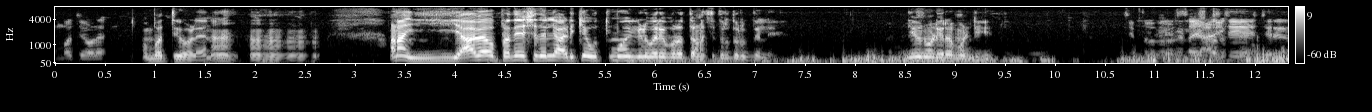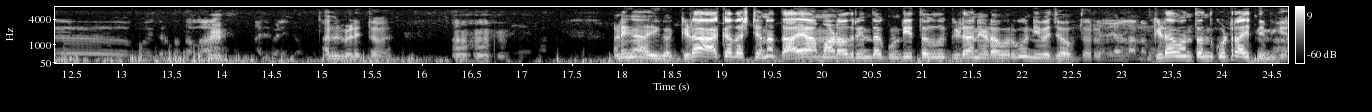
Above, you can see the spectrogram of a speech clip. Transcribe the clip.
ಒಂಬತ್ತು ಏಳು. ಒಂಬತ್ತು ಏಳೇನಾ? ಹಾಂ ಹಾಂ ಹಾಂ ಹಾಂ. ಅಣ್ಣ ಈ ಯಾವ್ಯಾವ ಪ್ರದೇಶದಲ್ಲಿ ಅಡಿಕೆ ಉತ್ತಮವಾಗಿ ಇಳುವರಿ ಬರುತ್ತೆ ಅಣ್ಣ ಚಿತ್ರದುರ್ಗದಲ್ಲಿ? ನೀವು ನೋಡಿರೋ ಮಟ್ಟಿಗೆ. ಅಲ್ಲಿ ಬೆಳೀತವೆ. ಹಾಂ ಹಾಂ ಹಾಂ. ಅಣ್ಣ ಈಗ ಈಗ ಗಿಡ ಹಾಕೋದಷ್ಟೇನ ದಾಯ ಮಾಡೋದ್ರಿಂದ ಗುಂಡಿ ತೆಗೆದು ಗಿಡ ನೆಡೋವರೆಗೂ ನೀವೇ ಜವಾಬ್ದಾರು. ಗಿಡ ಒಂದು ತಂದು ಕೊಟ್ರೆ ಆಯ್ತು ನಿಮಗೆ.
